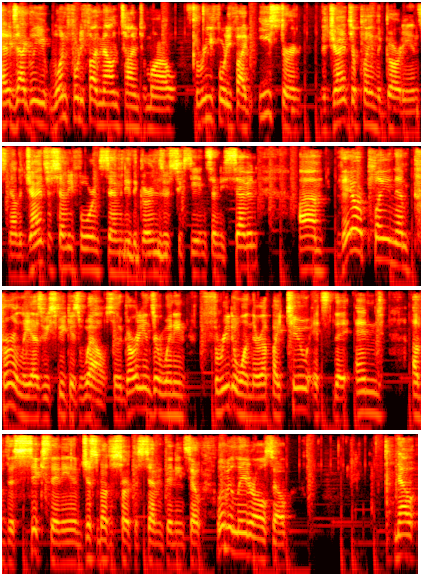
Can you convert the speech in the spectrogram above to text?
at exactly 145 Mountain Time tomorrow, 345 Eastern. The Giants are playing the Guardians. Now the Giants are 74 and 70. The Guardians are 68 and 77. Um, they are playing them currently as we speak as well. So the Guardians are winning three to one. They're up by two. It's the end of the sixth inning. I'm just about to start the seventh inning. So a little bit later also. Now,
